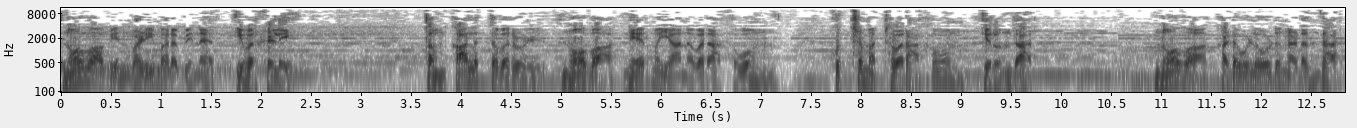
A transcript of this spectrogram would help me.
நோவாவின் வழிமரபினர் இவர்களே தம் காலத்தவருள் நோவா நேர்மையானவராகவும் குற்றமற்றவராகவும் இருந்தார். நோவா கடவுளோடு நடந்தார்.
